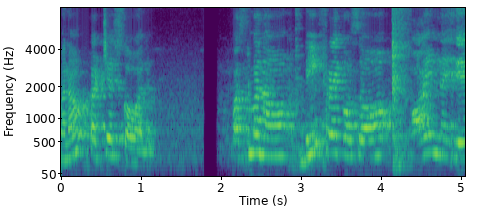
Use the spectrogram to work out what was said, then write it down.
మనం కట్ చేసుకోవాలి. ఫస్ట్ మనం డీప్ ఫ్రై కోసం ఆయిల్ని అయితే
